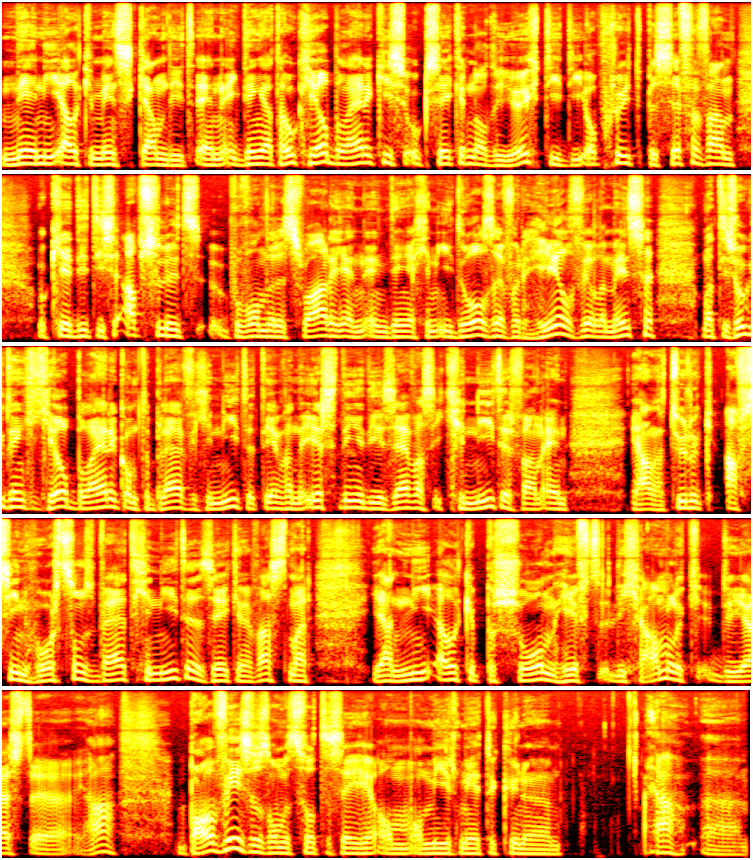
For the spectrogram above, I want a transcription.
nee, niet elke mens kan dit. En ik denk dat dat ook heel belangrijk is, ook zeker naar de jeugd, die, die opgroeit, beseffen van, oké, dit is absoluut bewonderenswaardig en, en ik denk dat je een idool bent voor heel veel mensen. Maar het is ook, denk ik, heel belangrijk om te blijven genieten. Het een van de eerste dingen die je zei was, ik geniet ervan. En ja, natuurlijk, afzien hoort soms bij het genieten, zeker en vast. Maar ja, niet elke persoon heeft lichamelijk de juiste ja, bouwvezels, om het zo te zeggen, om, om hiermee te kunnen, ja, ehm,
